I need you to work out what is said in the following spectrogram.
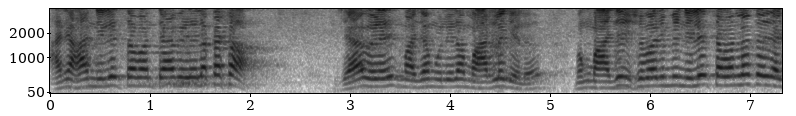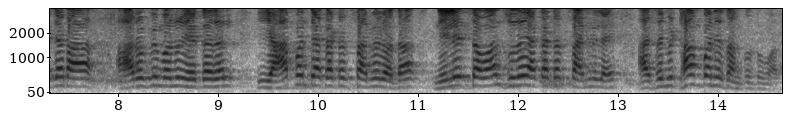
आणि हा निलेश चव्हाण त्यावेळेला कसा? ज्या वेळेस माझ्या मुलीला मारलं गेलं मग माझ्या हिशोबाने मी निलेश चव्हाणलाच याच्यात आ- आरोपी म्हणून हे करेल की हा पण त्या कटात सामील होता निलेश चव्हाण सुद्धा या कटात सामील आहे असं मी ठामपणे सांगतो तुम्हाला.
